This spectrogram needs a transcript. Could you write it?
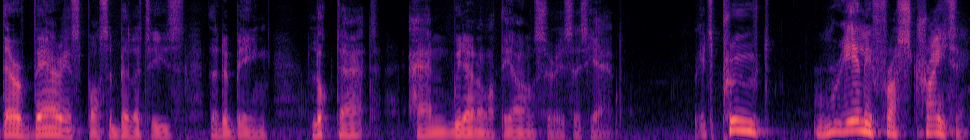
There are various possibilities that are being looked at, and we don't know what the answer is as yet. It's proved really frustrating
